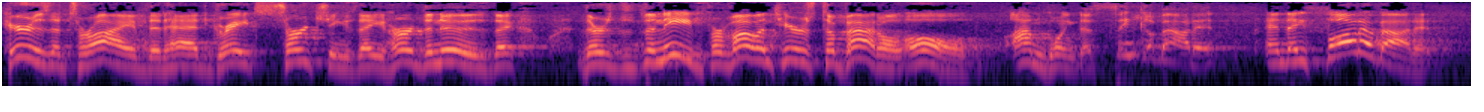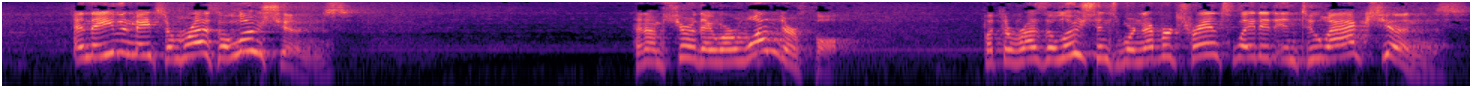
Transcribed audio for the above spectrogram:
Here is a tribe that had great searchings. They heard the news. They, there's the need for volunteers to battle. Oh, I'm going to think about it. And they thought about it. And they even made some resolutions. And I'm sure they were wonderful. But the resolutions were never translated into actions.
